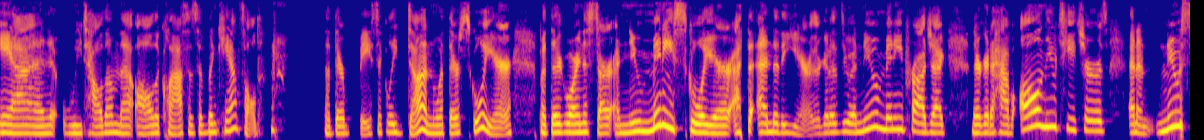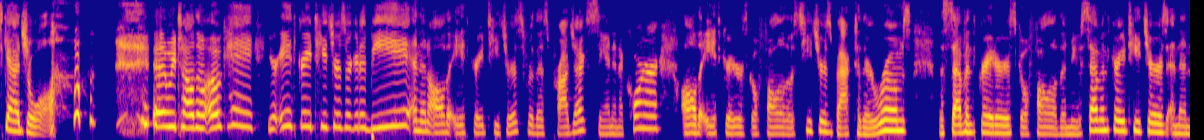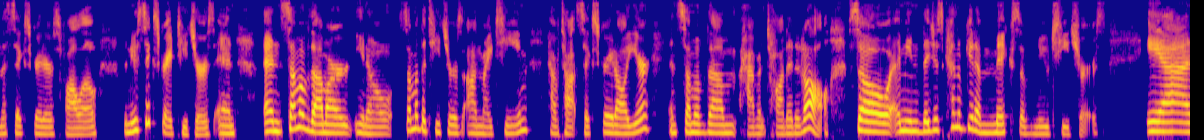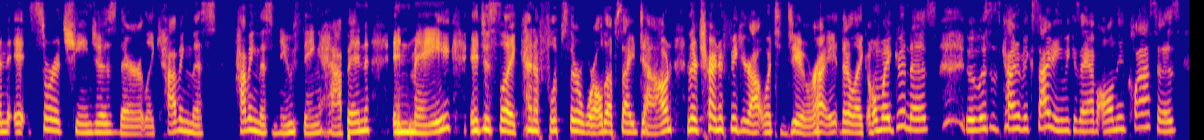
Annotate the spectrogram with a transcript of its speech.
and we tell them that all the classes have been canceled. that they're basically done with their school year, but they're going to start a new mini school year at the end of the year. They're going to do a new mini project. They're going to have all new teachers and a new schedule. and we tell them, okay, your eighth grade teachers are going to be, and then all the eighth grade teachers for this project stand in a corner. All the eighth graders go follow those teachers back to their rooms. The seventh graders go follow the new seventh grade teachers, and then the sixth graders follow the new sixth grade teachers. And, and some of them are, you know, some of the teachers on my team have taught sixth grade all year, and some of them haven't taught it at all. So, I mean, they just kind of get a mix of new teachers and it sort of changes their like having this having this new thing happen in May, it just like kind of flips their world upside down and they're trying to figure out what to do, right? They're like, oh my goodness, this is kind of exciting because I have all new classes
